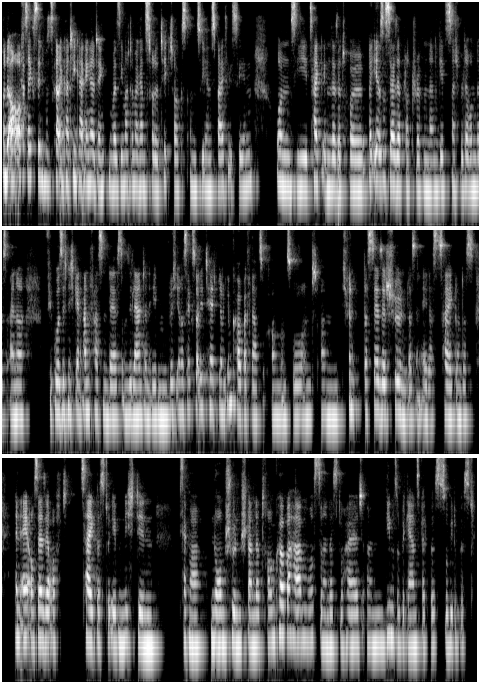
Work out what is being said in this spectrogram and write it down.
Und auch oft Sexszenen, ich muss jetzt gerade an Katinka Engel denken, weil sie macht immer ganz tolle TikToks und zu ihren Spicy-Szenen. Und sie zeigt eben sehr, sehr toll, bei ihr ist es sehr, sehr plot-driven. Dann geht es zum Beispiel darum, dass eine Figur sich nicht gern anfassen lässt und sie lernt dann eben durch ihre Sexualität wieder mit ihrem Körper klarzukommen und so. Und ähm, ich finde das sehr, sehr schön, dass NA das zeigt und dass NA auch sehr, sehr oft zeigt, dass du eben nicht den, ich sag mal, normschönen Standard-Traumkörper haben musst, sondern dass du halt ähm, liebens- und begehrenswert bist, so wie du bist.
